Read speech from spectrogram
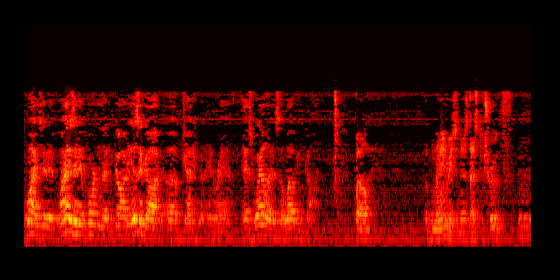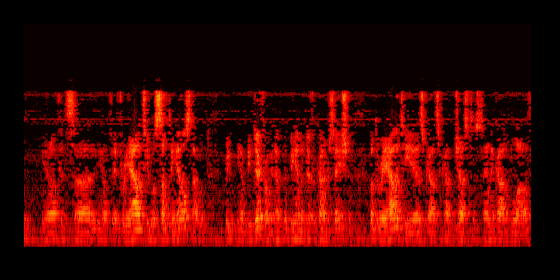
Why is it why is it important that God is a God of judgment and wrath as well as a loving God? Well, the main reason is that's the truth. Mhm. You know, if it's, uh, you know, if, if reality was something else, that would, be, you know, be different. We'd have to be having a different conversation. But the reality is, God's a God of justice and a God of love.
